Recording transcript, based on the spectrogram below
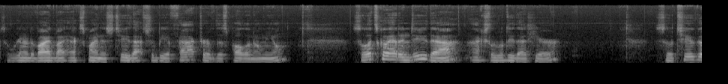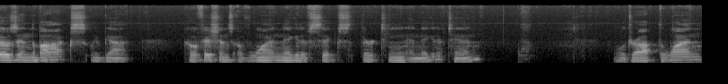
So we're going to divide by x minus 2. That should be a factor of this polynomial. So let's go ahead and do that. Actually, we'll do that here. So 2 goes in the box. We've got coefficients of 1, negative 6, 13, and negative 10. We'll drop the 1.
